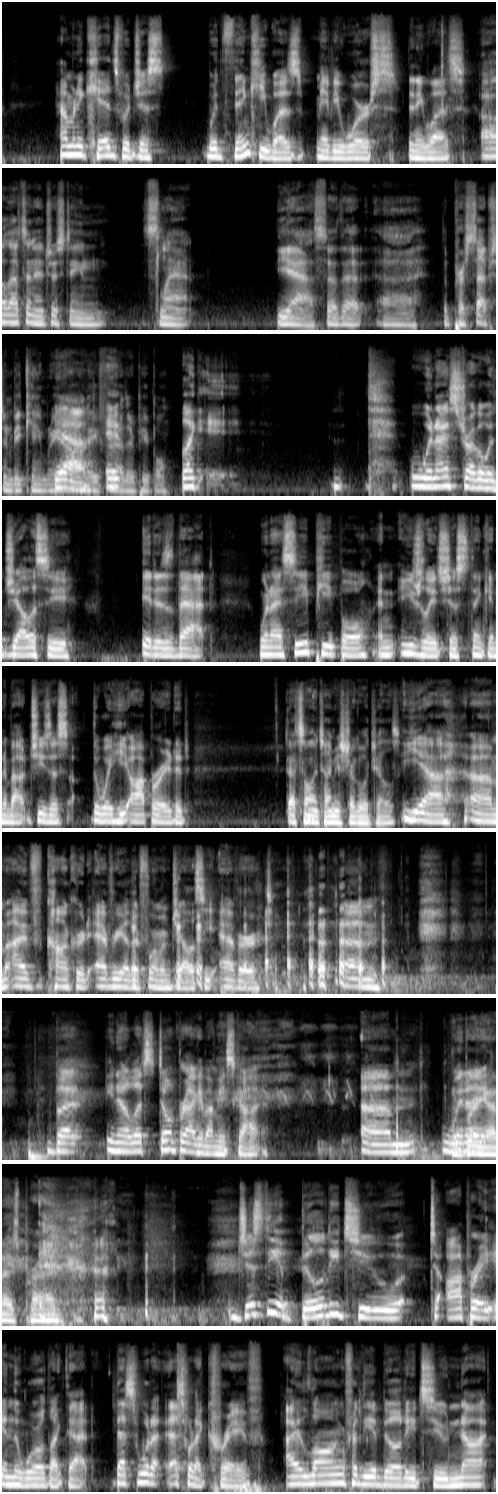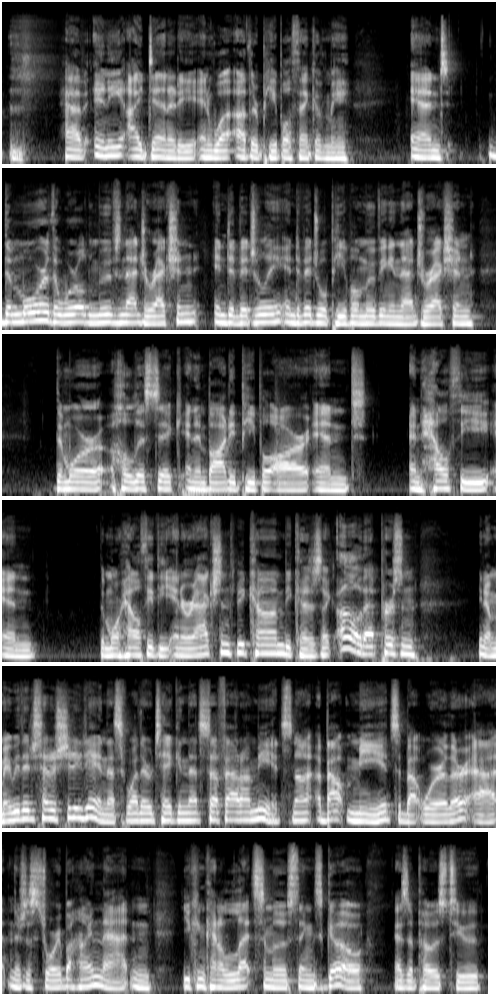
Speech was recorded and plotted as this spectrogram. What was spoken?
how many kids would just would think he was maybe worse than he was? Oh, that's an interesting slant. Yeah, so that uh, the perception became Yeah, reality for it- other people. Like, i- when I struggle with jealousy, it is that. When I see people, and usually it's just thinking about Jesus, the way he operated. That's the only time you struggle with jealousy. Yeah, um, I've conquered every other form of jealousy ever. Um, but you know, let's don't brag about me, Scott. Um, when Bring I, out his pride. just the ability to to operate in the world like that. That's what I, that's what I crave. I long for the ability to not have any identity in what other people think of me. And the more the world moves in that direction individually, individual people moving in that direction, the more holistic and embodied people are and and healthy and the more healthy the interactions become because it's like, oh, that person, you know, maybe they just had a shitty day and that's why they were taking that stuff out on me. It's not about me, it's about where they're at and there's a story behind that and you can kind of let some of those things go as opposed to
